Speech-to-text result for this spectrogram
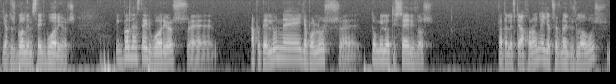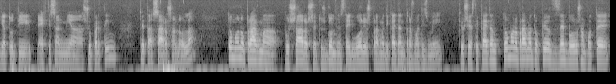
για τους Golden State Warriors. Οι Golden State Warriors ε, αποτελούν ε, για πολλούς ε, το μήλο της έριδος τα τελευταία χρόνια για τους ευνόητους λόγους, για το ότι έχτισαν μια super team και τα σάρωσαν όλα. Το μόνο πράγμα που σάρωσε τους Golden State Warriors πραγματικά ήταν οι τραυματισμοί και ουσιαστικά ήταν το μόνο πράγμα το οποίο δεν μπορούσαν ποτέ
